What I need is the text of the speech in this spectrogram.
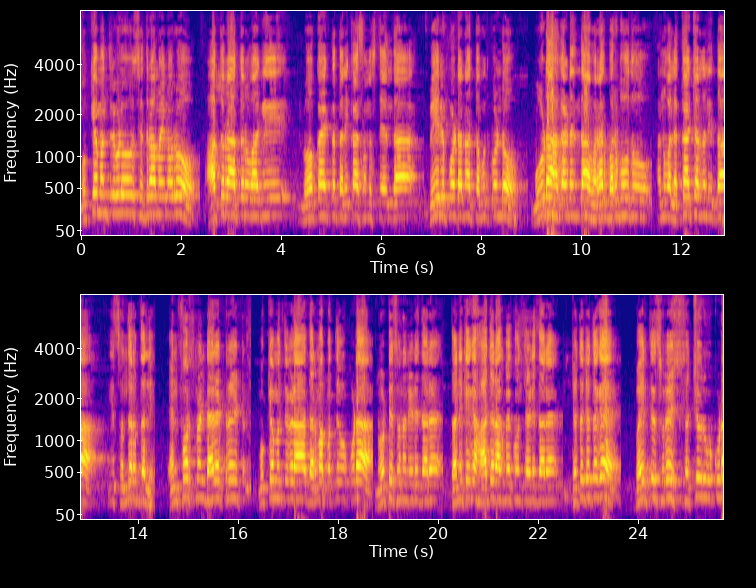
ಮುಖ್ಯಮಂತ್ರಿಗಳು ಸಿದ್ದರಾಮಯ್ಯನವರು ಆತುರ ಆತುರವಾಗಿ ಲೋಕಾಯುಕ್ತ ತನಿಖಾ ಸಂಸ್ಥೆಯಿಂದ ಬಿ ರಿಪೋರ್ಟ್ ಅನ್ನ ತೆಗೆದುಕೊಂಡು ಮೂಢ ಹಗರಣದಿಂದ ಹೊರಗೆ ಬರಬಹುದು ಅನ್ನುವ ಲೆಕ್ಕಾಚಾರದಲ್ಲಿದ್ದ ಈ ಸಂದರ್ಭದಲ್ಲಿ ಎನ್ಫೋರ್ಸ್ಮೆಂಟ್ ಡೈರೆಕ್ಟರೇಟ್ ಮುಖ್ಯಮಂತ್ರಿಗಳ ಧರ್ಮಪತ್ನಿಗೂ ಕೂಡ ನೋಟಿಸ್ ಅನ್ನು ನೀಡಿದ್ದಾರೆ. ತನಿಖೆಗೆ ಹಾಜರಾಗಬೇಕು ಅಂತ ಹೇಳಿದ್ದಾರೆ. ಜೊತೆ ಜೊತೆಗೆ ಬೈರ್ತಿ ಸುರೇಶ್ ಸಚಿವರಿಗೂ ಕೂಡ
